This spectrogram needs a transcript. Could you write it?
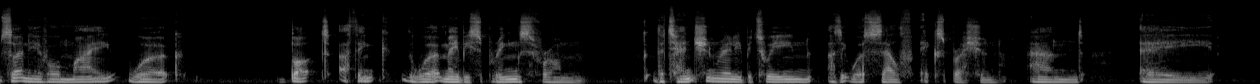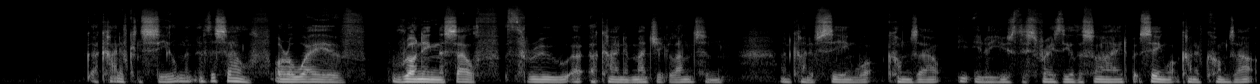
certainly of all my work. But I think the work maybe springs from the tension really between, as it were, self expression and a a kind of concealment of the self or a way of running the self through a, a kind of magic lantern and kind of seeing what comes out. You know, use this phrase "the other side," but seeing what kind of comes out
